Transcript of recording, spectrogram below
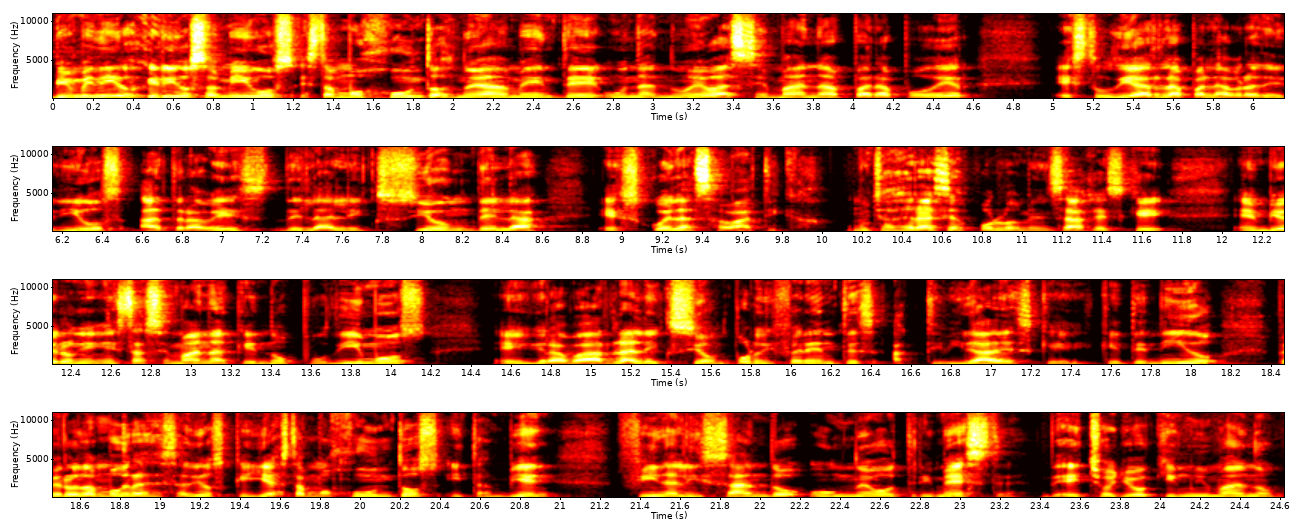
Bienvenidos queridos amigos, estamos juntos nuevamente una nueva semana para poder estudiar la palabra de Dios a través de la lección de la escuela sabática. Muchas gracias por los mensajes que enviaron en esta semana que no pudimos eh, grabar la lección por diferentes actividades que, que he tenido, pero damos gracias a Dios que ya estamos juntos y también finalizando un nuevo trimestre. De hecho, yo aquí en mi mano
